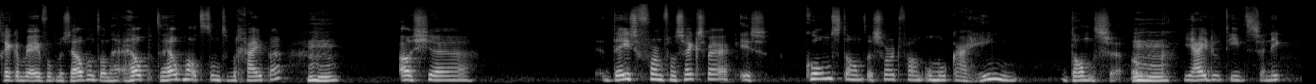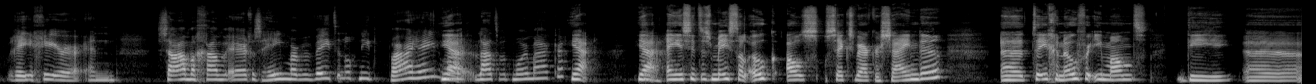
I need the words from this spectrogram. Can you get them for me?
trek hem weer even op mezelf, want dan helpt het helpt me altijd om te begrijpen. Mhm. Als je deze vorm van sekswerk is constant een soort van om elkaar heen dansen ook. Mhm. Jij doet iets en ik reageer en samen gaan we ergens heen, maar we weten nog niet waarheen. Ja. Maar laten we het mooi maken. Ja, ja. Ja. en je zit dus meestal ook als sekswerker zijnde eh, tegenover iemand die eh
